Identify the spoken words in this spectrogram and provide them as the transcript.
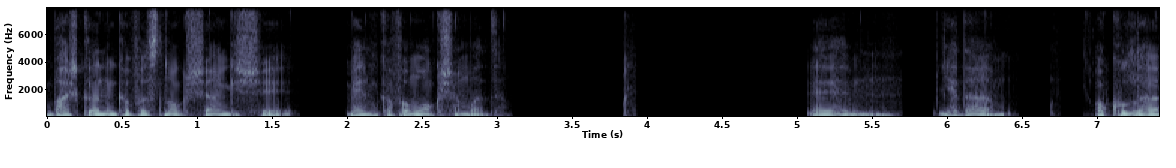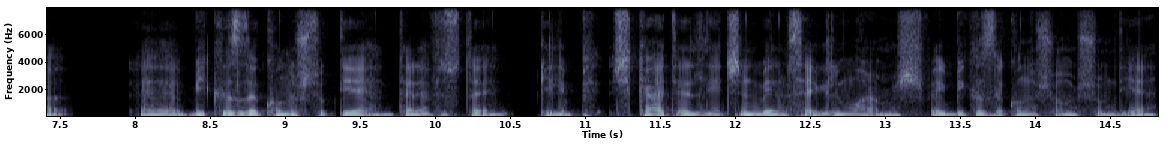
Başkalarının kafasını okşayan kişi benim kafamı okşamadı. Ee, ya da okulda e, bir kızla konuştuk diye teneffüste gelip şikayet edildiği için benim sevgilim varmış ve bir kızla konuşuyormuşum diye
